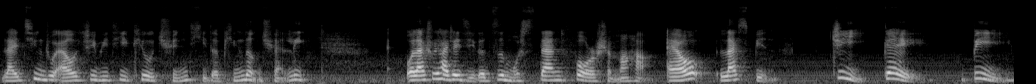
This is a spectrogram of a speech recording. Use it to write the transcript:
来庆祝 LGBTQ 群体的平等权利。我来说一下这几个字母 stand for 什么哈，L lesbian，G gay。B,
